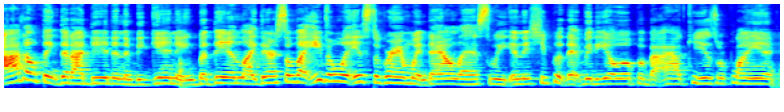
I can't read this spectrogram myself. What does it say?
I don't think that I did in the beginning, but then like there's some like even when Instagram went down last week, and then she put that video up about how kids were playing,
